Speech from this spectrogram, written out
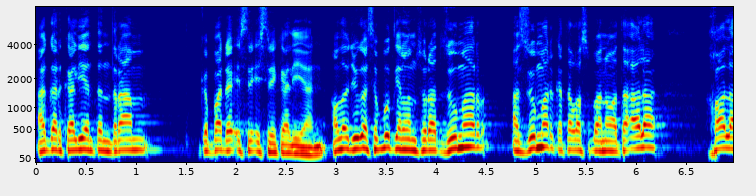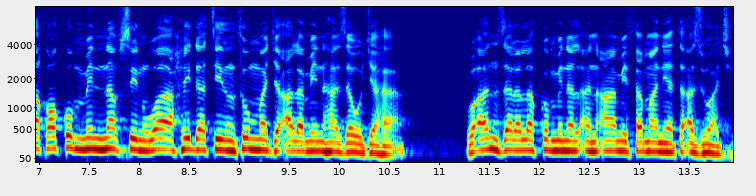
agar kalian tentram kepada istri-istri kalian. Allah juga sebut dalam surat Zumar, Az-Zumar kata Allah Subhanahu wa taala, khalaqakum min nafsin wahidatin thumma ja'ala minha zawjaha wa anzala lakum minal an'ami thamaniyata azwaj.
